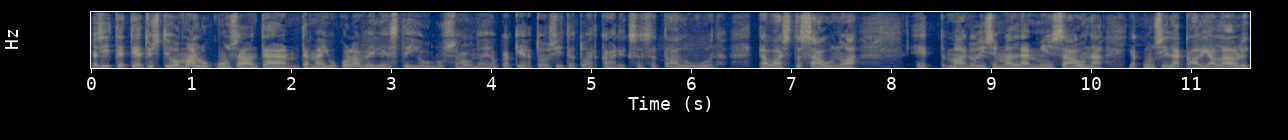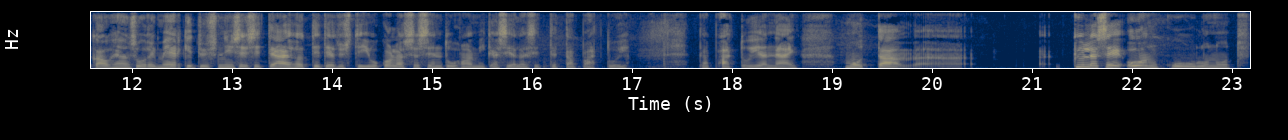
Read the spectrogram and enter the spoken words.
Ja sitten tietysti oma lukunsa on tämä, tämä Jukolan veljesten joulusauna, joka kertoo siitä 1800-luvun tavasta saunoa että mahdollisimman lämmin sauna. Ja kun sillä kaljalla oli kauhean suuri merkitys, niin se sitten aiheutti tietysti Jukolassa sen tuhon, mikä siellä sitten tapahtui, tapahtui ja näin. Mutta äh, kyllä se on kuulunut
